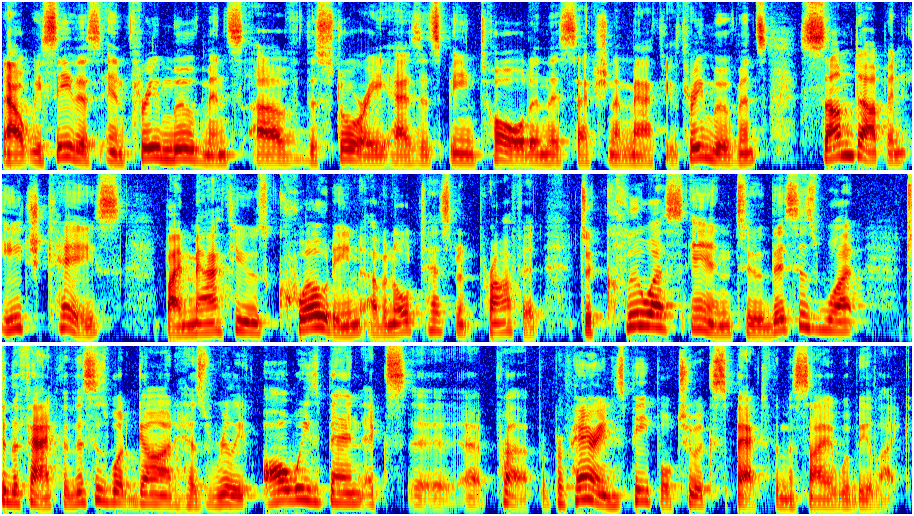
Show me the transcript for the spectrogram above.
Now, we see this in three movements of the story as it's being told in this section of Matthew. Three movements summed up in each case by Matthew's quoting of an Old Testament prophet to clue us in to this is what to the fact that this is what God has really always been ex- uh, uh, preparing his people to expect the Messiah would be like.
